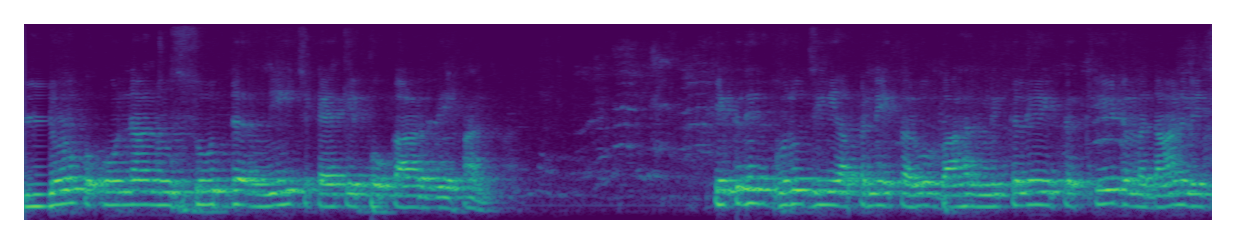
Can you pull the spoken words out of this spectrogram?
ਲੋਕ ਉਹਨਾਂ ਨੂੰ ਸੂਦਰ ਨੀਚ ਕਹਿ ਕੇ ਪੁਕਾਰਦੇ ਹਨ। ਇੱਕ ਦਿਨ ਗੁਰੂ ਜੀ ਆਪਣੇ ਘਰੋਂ ਬਾਹਰ ਨਿਕਲੇ, ਇੱਕ ਖੇਡ ਮੈਦਾਨ ਵਿੱਚ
